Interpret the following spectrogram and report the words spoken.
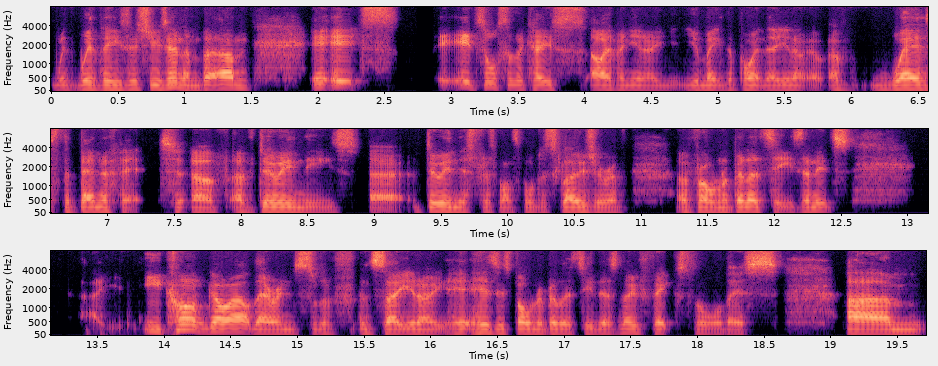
with with these issues in them. But um, it, it's it's also the case, Ivan. You know, you make the point there. You know, of where's the benefit of of doing these uh, doing this responsible disclosure of of vulnerabilities, and it's you can't go out there and sort of and say, you know, here's this vulnerability. There's no fix for this. Um,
